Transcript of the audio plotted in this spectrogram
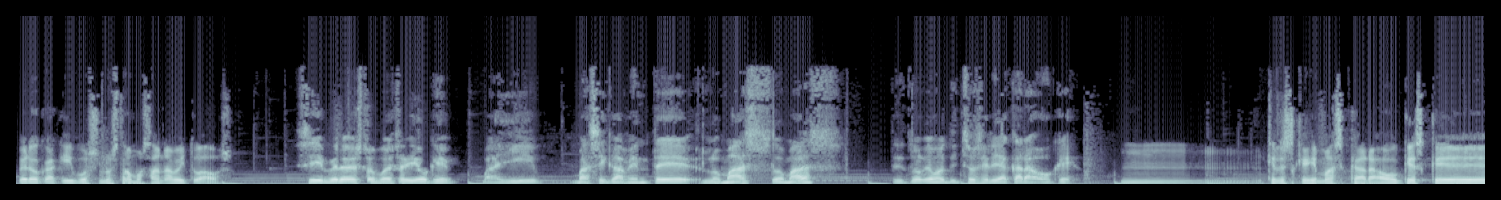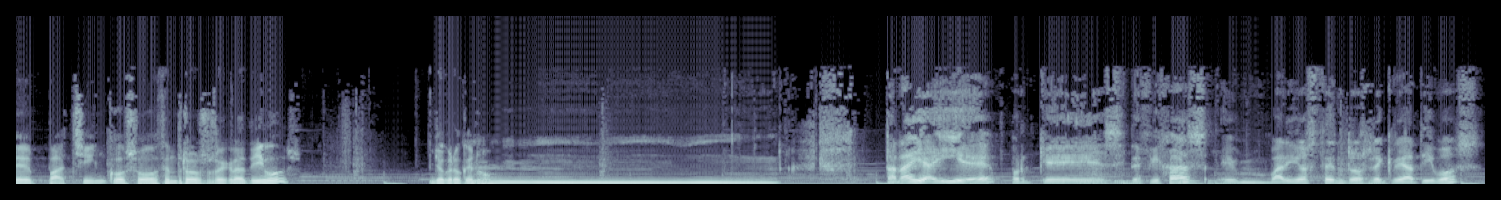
Pero que aquí, pues, no estamos tan habituados. Sí, pero eso, por eso digo que allí, básicamente, lo más, lo más de todo lo que hemos dicho sería karaoke. Mm, ¿Crees que hay más karaokes que pachincos o centros recreativos? Yo creo que no. Mm, Están ahí ahí, ¿eh? Porque si te fijas, en varios centros recreativos,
